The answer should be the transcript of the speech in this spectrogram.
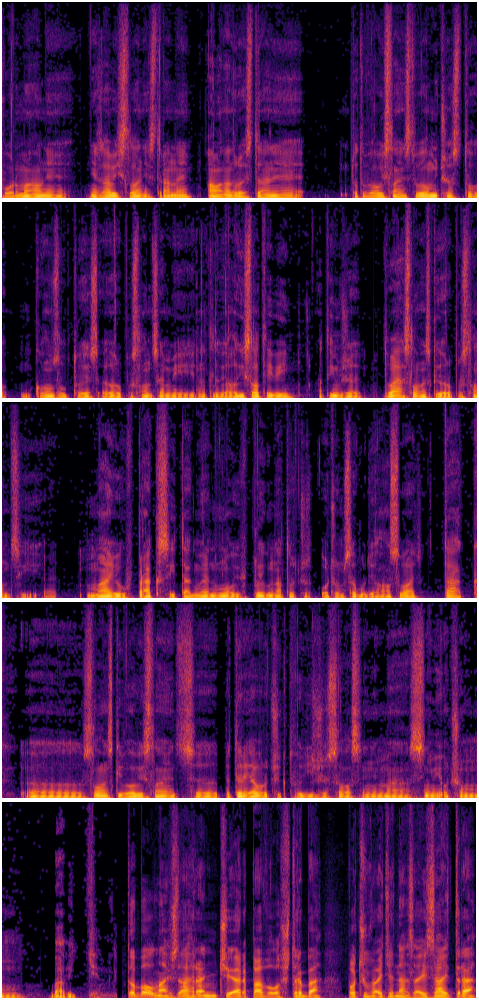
formálne nezávislé a nestranné, ale na druhej strane toto veľvyslanectvo veľmi často konzultuje s europoslancami jednotlivé legislatívy a tým, že dvaja slovenskí europoslanci majú v praxi takmer nulový vplyv na to, čo, o čom sa bude hlasovať, tak e, slovenský veľvyslanec e, Peter Javorčík tvrdí, že sa vlastne nemá s nimi o čom baviť. To bol náš zahraničiar Pavol Štrba. Počúvajte nás aj zajtra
